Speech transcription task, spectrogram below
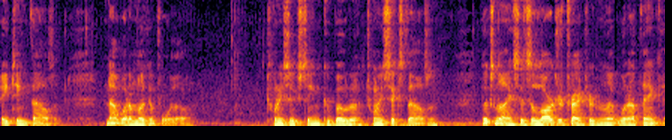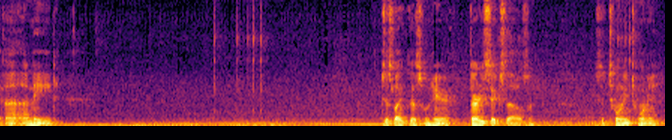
18,000. Not what I'm looking for though. 2016 Kubota, 26,000. Looks nice. It's a larger tractor than what I think I, I need. Just like this one here, 36,000. It's a 2020.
